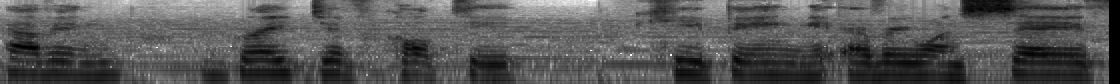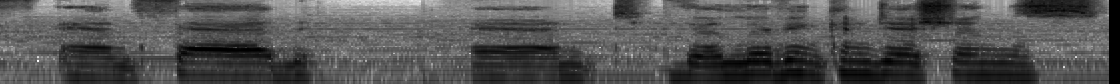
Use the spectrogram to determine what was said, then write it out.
having great difficulty keeping everyone safe and fed, and the living conditions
